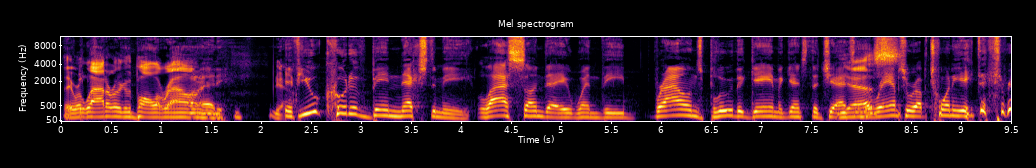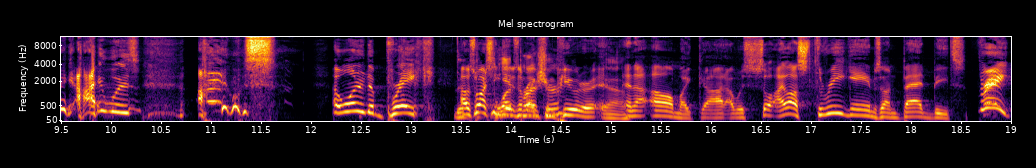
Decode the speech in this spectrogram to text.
they were lateraling the ball around. Yeah. If you could have been next to me last Sunday when the Browns blew the game against the Jets and the Rams were up 28 to 3, I was I was I wanted to break. The I was watching games on my pressure? computer Yeah. and I, oh my god, I was so I lost 3 games on bad beats. 3.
